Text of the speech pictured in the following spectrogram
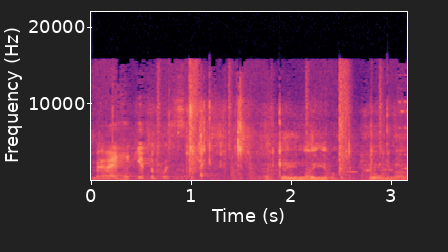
Me deje quieto pues. Es que ahí no iba. Fue un lado.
